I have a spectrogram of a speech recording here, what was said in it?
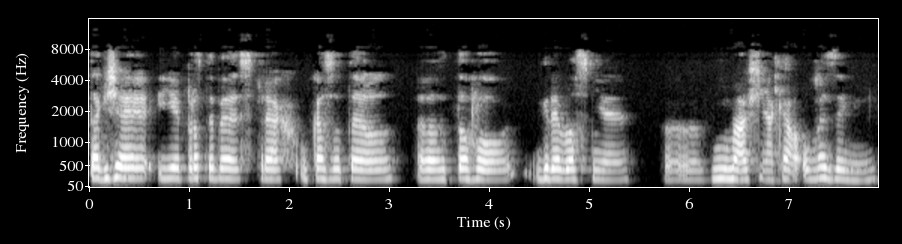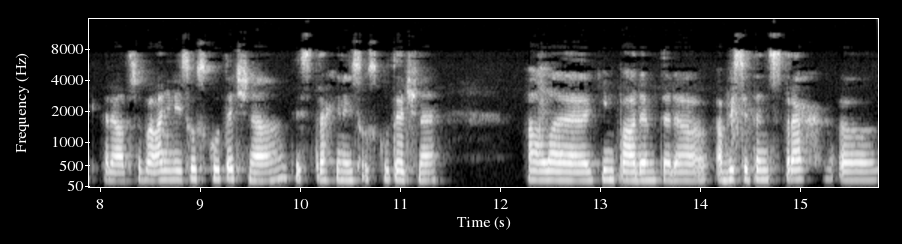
Takže je pro tebe strach ukazatel uh, toho, kde vlastně Eh, vnímáš nějaká omezení, která třeba ani nejsou skutečná, ty strachy nejsou skutečné, ale tím pádem teda, aby si ten strach, eh,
